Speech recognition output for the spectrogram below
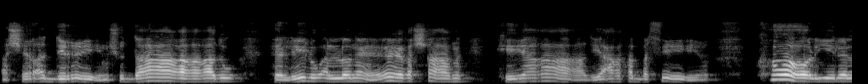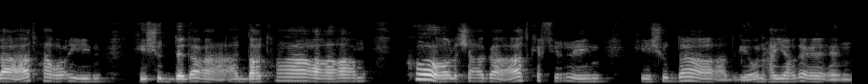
אשר אדירים שודדו, הלילו אלוני בשן, כי ירד יער הבשיר, כל יללת הרועים, כי שודדה אדרתם, כל שאגת כפירים, כי שודד גאון הירדן.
